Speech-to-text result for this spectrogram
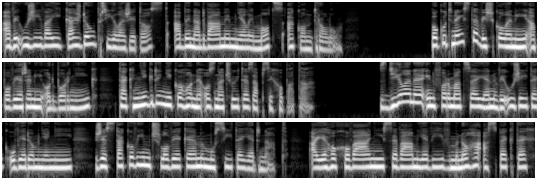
a využívají každou příležitost, aby nad vámi měli moc a kontrolu. Pokud nejste vyškolený a pověřený odborník, tak nikdy nikoho neoznačujte za psychopata. Sdílené informace jen využijte k uvědomění, že s takovým člověkem musíte jednat a jeho chování se vám jeví v mnoha aspektech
